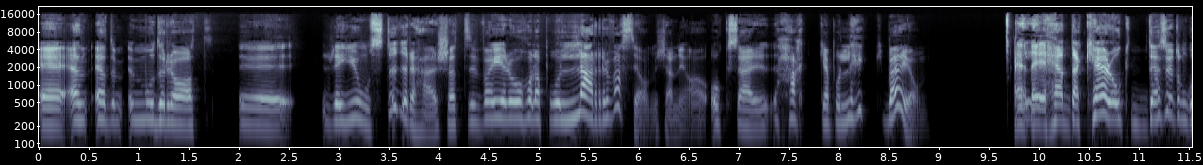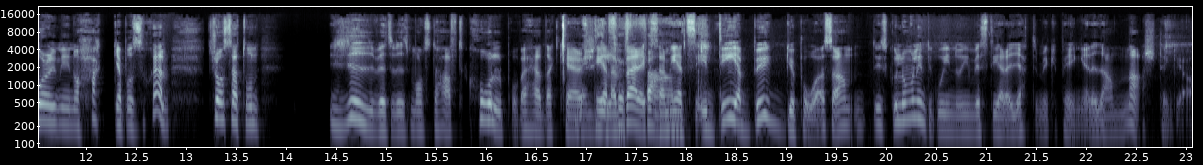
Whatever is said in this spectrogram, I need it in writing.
eh, en, en moderat eh, regionstyre här. Så att, vad är det att hålla på och larva sig om känner jag och så här, hacka på Läckberg om. Eller Hedda Kerr och dessutom går hon in och hackar på sig själv trots att hon givetvis måste ha haft koll på vad Hedda Kers hela verksamhetsidé bygger på. Alltså det skulle hon väl inte gå in och investera jättemycket pengar i annars, tänker jag.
